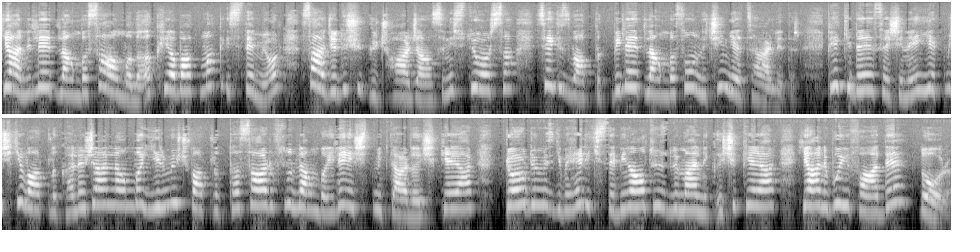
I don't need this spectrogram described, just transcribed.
Yani led lambası almalı. Akıya bakmak istemiyor. Sadece düşük güç harcansın istiyorsa 8 wattlık bir led lambası onun için yeterlidir. Peki D seçeneği 72 wattlık halojen lamba 23 wattlık tasarruflu lamba ile eşit miktarda ışık yayar. Gördüğümüz gibi her ikisi de 1600 lümenlik ışık yayar. Yani bu ifade doğru.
